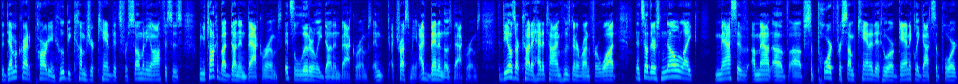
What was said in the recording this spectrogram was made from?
the Democratic Party and who becomes your candidates for so many offices, when you talk about done in back rooms, it's literally done in back rooms. And uh, trust me, I've been in those back rooms. The deals are cut ahead of time, who's going to run for what. And so there's no like massive amount of, support for some candidate who organically got support.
